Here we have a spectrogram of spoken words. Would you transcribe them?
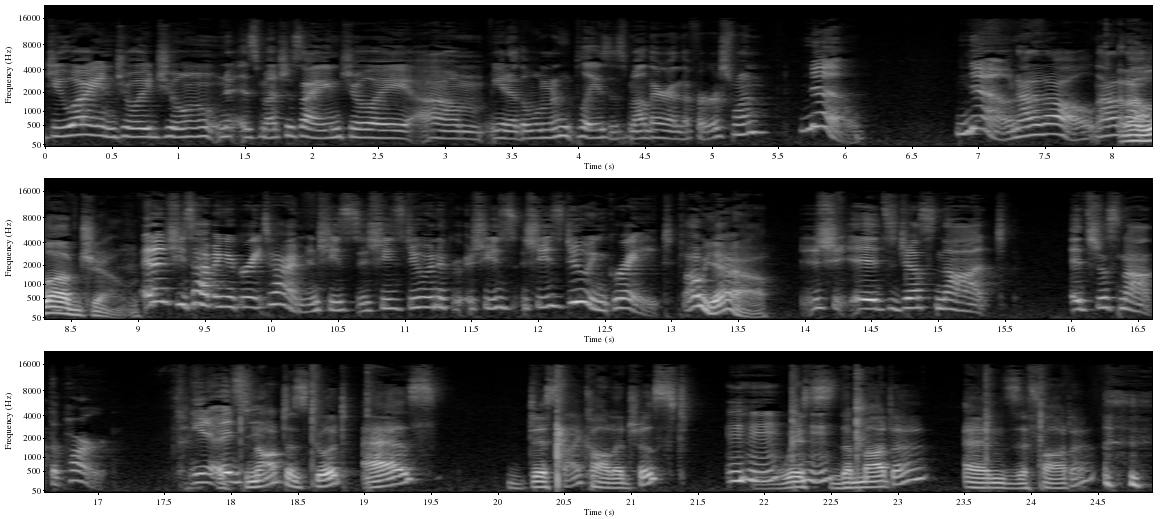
do I enjoy Joan as much as I enjoy um, you know, the woman who plays his mother in the first one? No. No, not at all. Not at And all. I love Joan. and then she's having a great time and she's she's doing a, she's she's doing great. Oh yeah. She, it's just not it's just not the part. You know, It's not as good as the psychologist Mm-hmm, with the mother and the father.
